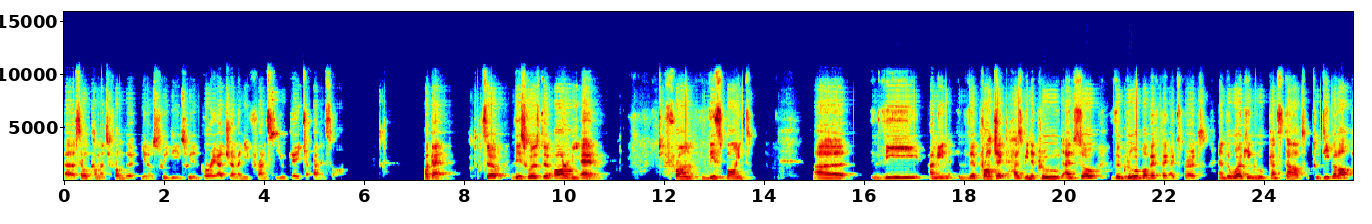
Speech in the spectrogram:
uh, several comments from the, you know, Sweden, Sweden, Korea, Germany, France, UK, Japan, and so on. Okay, so this was the RVN. From this point, uh, the, I mean, the project has been approved, and so the group of experts and the working group can start to develop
